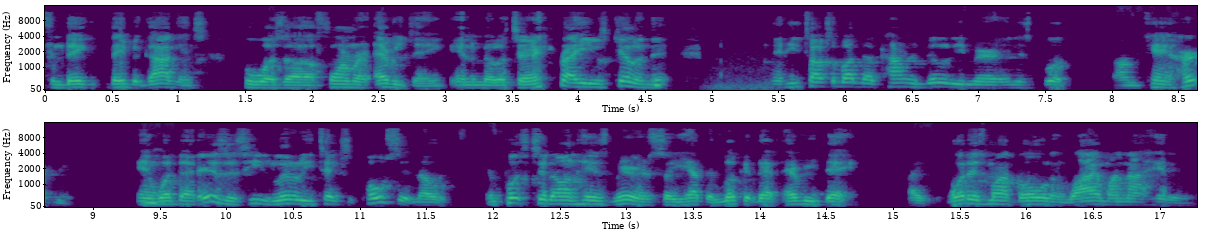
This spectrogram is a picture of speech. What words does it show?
from David Goggins, who was a former everything in the military. Right? He was killing it, and he talks about the accountability mirror in his book. Um, can't hurt me. And mm-hmm. what that is is he literally takes a post-it note and puts it on his mirror. So you have to look at that every day. Like, what is my goal and why am I not hitting it?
